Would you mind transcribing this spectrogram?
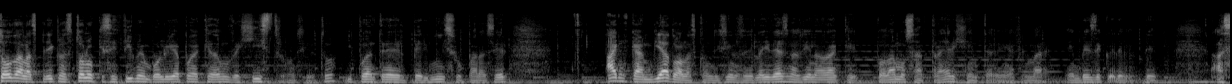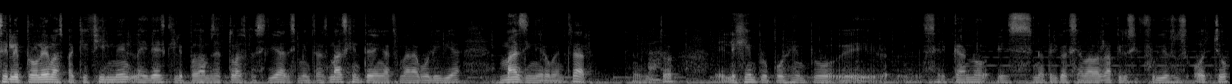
todas las películas, todo lo que se filme en Bolivia pueda quedar un registro, ¿no es cierto? Y puedan tener el permiso para hacer han cambiado a las condiciones. La idea es más bien ahora que podamos atraer gente a venir a filmar. En vez de, hacerle problemas para que filmen, la idea es que le podamos dar todas las facilidades. Mientras más gente venga a filmar a Bolivia, más dinero va a entrar. El ejemplo, por ejemplo, eh, cercano es una película que se llamaba Rápidos y Furiosos 8.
